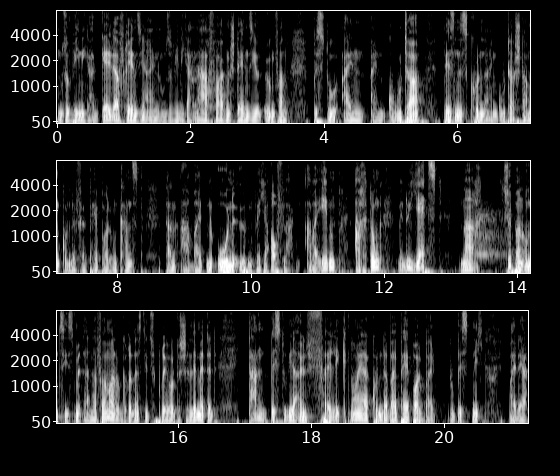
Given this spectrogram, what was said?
umso weniger Gelder frieren sie ein, umso weniger Nachfragen stellen sie und irgendwann bist du ein, ein guter Businesskunde, ein guter Stammkunde für PayPal und kannst dann arbeiten ohne irgendwelche Auflagen. Aber eben, Achtung, wenn du jetzt nach Zypern umziehst mit deiner Firma, du gründest die Zypriotische Limited, dann bist du wieder ein völlig neuer Kunde bei PayPal, weil du bist nicht bei der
